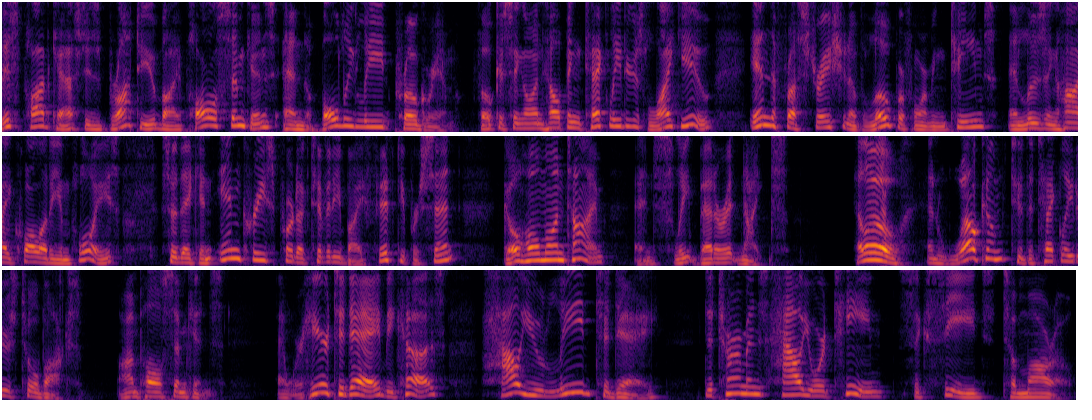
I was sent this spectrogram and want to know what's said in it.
This podcast is brought to you by Paul Simpkins and the Boldly Lead program, focusing on helping tech leaders like you in the frustration of low performing teams and losing high quality employees so they can increase productivity by 50%, go home on time, and sleep better at nights. Hello, and welcome to the Tech Leaders Toolbox. I'm Paul Simpkins, and we're here today because how you lead today determines how your team succeeds tomorrow.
